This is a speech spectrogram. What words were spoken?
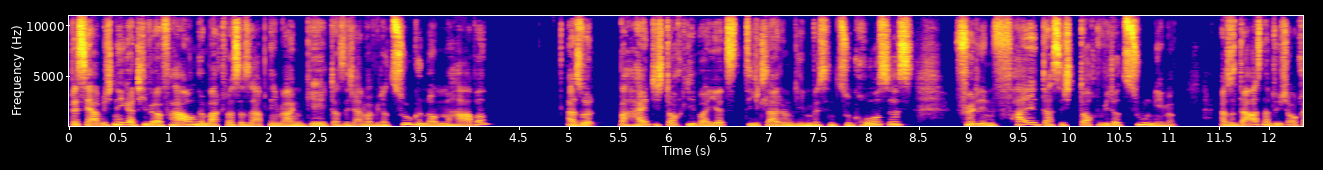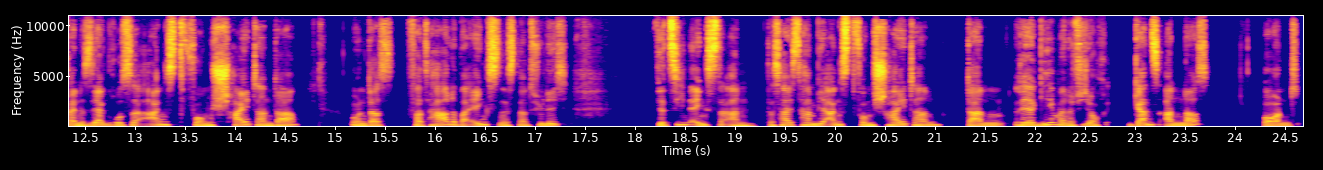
Bisher habe ich negative Erfahrungen gemacht, was das Abnehmen angeht, dass ich einfach wieder zugenommen habe. Also behalte ich doch lieber jetzt die Kleidung, die ein bisschen zu groß ist, für den Fall, dass ich doch wieder zunehme. Also da ist natürlich auch eine sehr große Angst vorm Scheitern da. Und das Fatale bei Ängsten ist natürlich, wir ziehen Ängste an. Das heißt, haben wir Angst vorm Scheitern, dann reagieren wir natürlich auch ganz anders. Und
